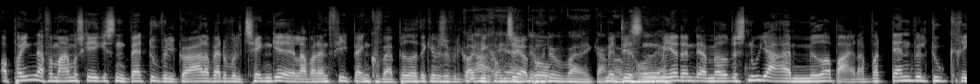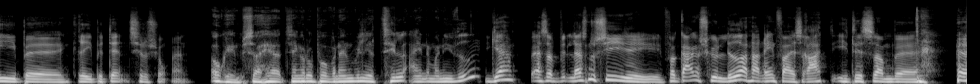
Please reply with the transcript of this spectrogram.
og pointen er for mig måske ikke sådan, hvad du vil gøre, eller hvad du vil tænke, eller hvordan feedbacken kunne være bedre. Det kan vi selvfølgelig godt Nej, lige kommentere ja, det, på. Det var i gang Men det er sådan hovedet, ja. mere den der med, hvis nu jeg er medarbejder, hvordan vil du gribe, gribe den situation an? Okay, så her tænker du på, hvordan vil jeg tilegne mig ny viden? Ja, altså lad os nu sige, for gang skyld, lederen har rent faktisk ret i det, som, øh,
